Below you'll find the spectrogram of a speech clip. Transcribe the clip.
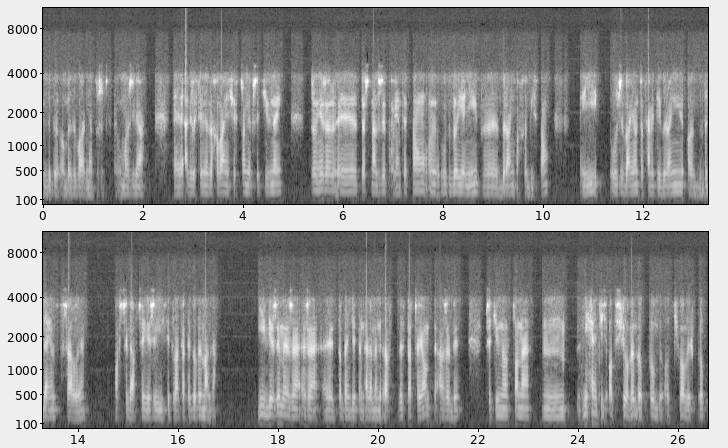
gdyby obezwładnia, troszeczkę umożliwia agresywne zachowanie się strony przeciwnej. Żołnierze y, też należy pamiętać, są y, uzbrojeni w broń osobistą i używają czasami tej broni, wydając strzały ostrzegawcze, jeżeli sytuacja tego wymaga. I wierzymy, że, że y, to będzie ten element wystarczający, ażeby przeciwną stronę mm, zniechęcić od siłowego próby, od siłowych prób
